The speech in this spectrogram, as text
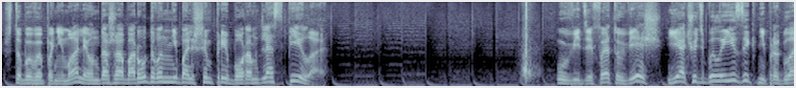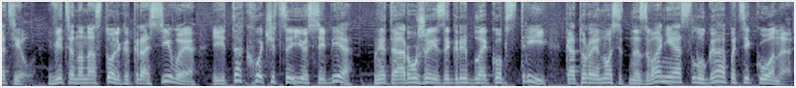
Чтобы вы понимали, он даже оборудован небольшим прибором для спила. Увидев эту вещь, я чуть было язык не проглотил, ведь она настолько красивая, и так хочется ее себе. Это оружие из игры Black Ops 3, которое носит название «Слуга Апатикона».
